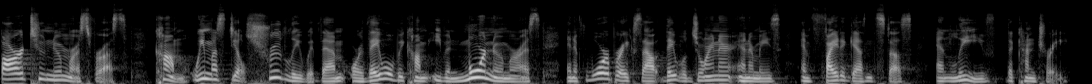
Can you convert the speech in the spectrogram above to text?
far too numerous for us. Come, we must deal shrewdly with them, or they will become even more numerous. And if war breaks out, they will join our enemies and fight against us and leave the country.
